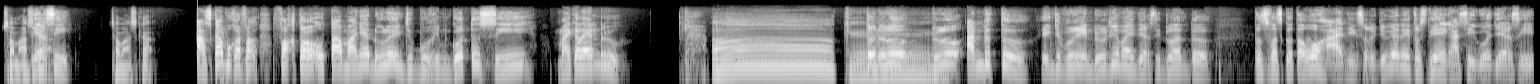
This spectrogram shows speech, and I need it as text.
sama Aska jersey. sama Aska Aska bukan fak- faktor utamanya dulu yang jeburin gue tuh si Michael Andrew. ah oke Tuh dulu dulu Andut tuh yang jeburin dulu dia main jersey duluan tuh. Terus pas gue tau wah anjing seru juga nih. Terus dia yang ngasih gue jersey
